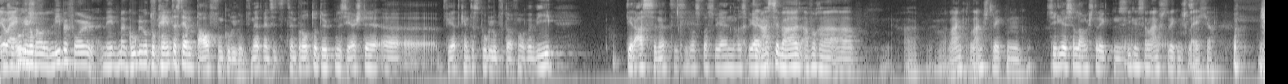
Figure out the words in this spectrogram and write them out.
ja eigentlich schon liebevoll nennt man Gugelhupf. Du könntest ja am Taufen Kugelhupf, nicht? Wenn es jetzt den Prototypen, das erste äh, Pferd könntest Kugelhupf taufen, aber wie die Rasse, nicht? Das ist was, was wäre ein, was Die wär ein Rasse war einfach ein, ein, ein Lang, Langstrecken, Siegleser Langstrecken. Siegelser Langstreckenschleicher.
